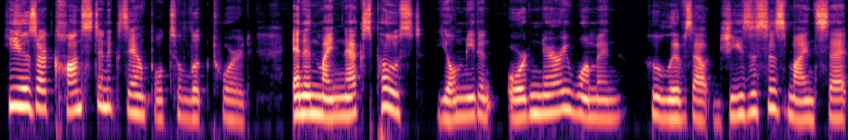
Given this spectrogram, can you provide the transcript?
He is our constant example to look toward. And in my next post, you'll meet an ordinary woman who lives out Jesus' mindset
